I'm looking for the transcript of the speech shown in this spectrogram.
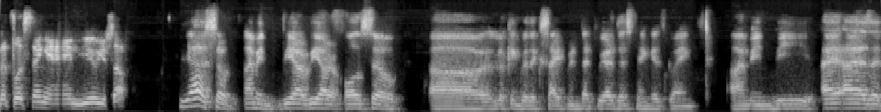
that's listening and you yourself. Yeah, so I mean, we are we are also uh, looking with excitement that where this thing is going. I mean, we I, as I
